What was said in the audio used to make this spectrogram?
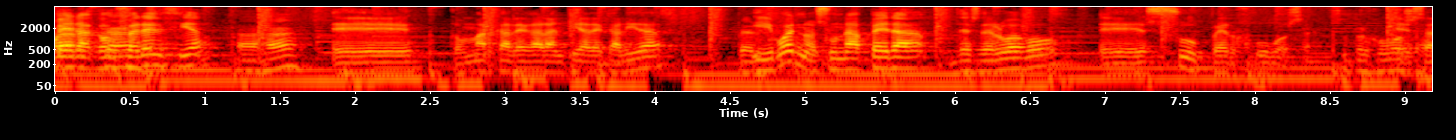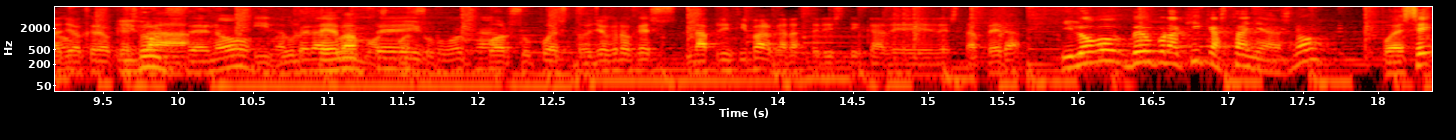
pera conferencia, eh, con marca de garantía de calidad. Y bueno, es una pera, desde luego, eh, súper jugosa. Súper jugosa. Esa yo creo que y es dulce, la, ¿no? Y dulce, vamos, por, supuesto. Yo creo que es la principal característica de, esta pera. Y luego veo por aquí castañas, ¿no? Pues sí,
